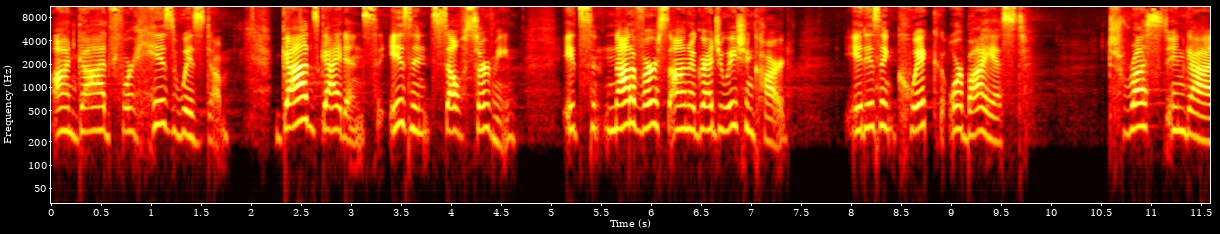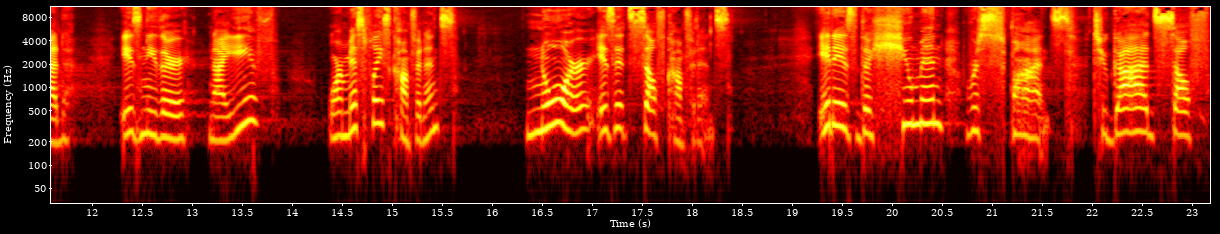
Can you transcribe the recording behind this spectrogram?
on God for His wisdom. God's guidance isn't self serving, it's not a verse on a graduation card, it isn't quick or biased. Trust in God is neither naive or misplaced confidence, nor is it self confidence. It is the human response to God's self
